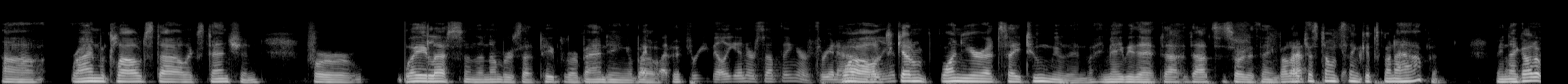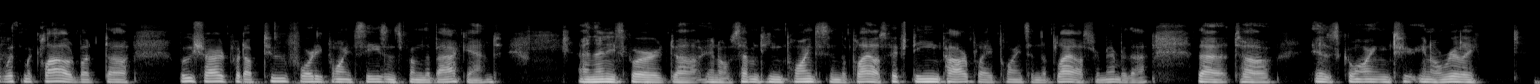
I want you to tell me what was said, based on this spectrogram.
uh, Ryan McLeod style extension for way less than the numbers that people are bandying Like, about. what, three million or something, or three and a half well, million? to get him one year at say two million, maybe that, that that's the sort of thing. But I just don't think it's going to happen. I mean, they got it with McLeod, but uh, Bouchard put up two 40-point seasons from the back end, and then he scored, uh, you know, 17 points in the playoffs, 15 power play points in the playoffs. Remember that. That uh, is going to, you know, really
